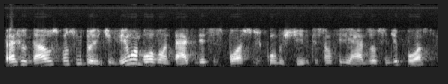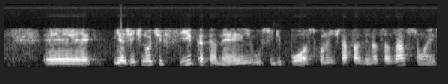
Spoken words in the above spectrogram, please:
para ajudar os consumidores. A gente vê uma boa vontade desses postos de combustível que são filiados ao Sindiposto. É, e a gente notifica também o Sindiposto quando a gente está fazendo essas ações.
